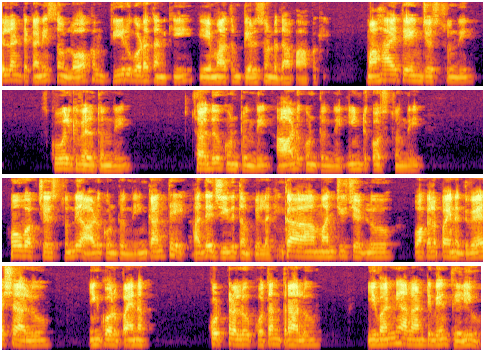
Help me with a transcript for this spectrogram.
పిల్లంటే కనీసం లోకం తీరు కూడా తనకి ఏమాత్రం తెలుసుండదు ఆ పాపకి. మహా అయితే ఏం చేస్తుంది? స్కూల్కి వెళ్తుంది చదువుకుంటుంది ఆడుకుంటుంది ఇంటికి వస్తుంది హోంవర్క్ చేస్తుంది ఆడుకుంటుంది. ఇంకంతే అదే జీవితం పిల్లకి. ఇంకా మంచి చెడ్లు ఒకరిపైన ద్వేషాలు ఇంకోరిపైన కుట్రలు కుతంత్రాలు ఇవన్నీ అలాంటివేం తెలియవు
